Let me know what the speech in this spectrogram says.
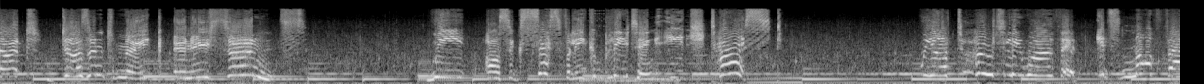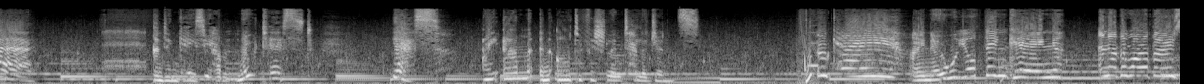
That doesn't make any sense! We are successfully completing each test! We are totally worth it! It's not fair! And in case you haven't noticed, yes, I am an artificial intelligence. Okay, I know what you're thinking. Another one of those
